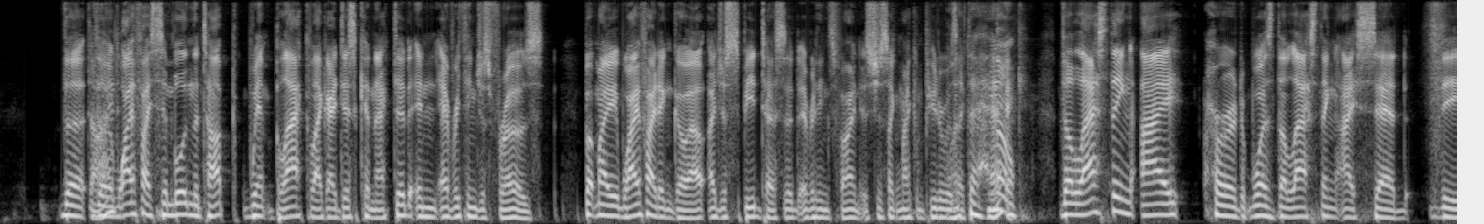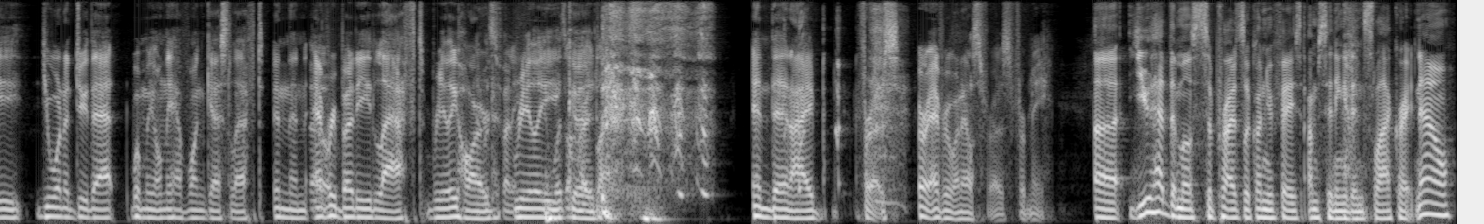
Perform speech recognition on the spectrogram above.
the the Wi-Fi symbol in the top went black, like I disconnected, and everything just froze. But my Wi-Fi didn't go out. I just speed tested. Everything's fine. It's just like my computer was What like, the heck? No. The last thing I heard was the last thing I said. The you want to do that when we only have one guest left, and then Oh. everybody laughed really hard, funny. really It was a hard good. and then I froze, or everyone else froze for me. Uh, you had the most surprised look on your face. I'm sitting it in Slack right now.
